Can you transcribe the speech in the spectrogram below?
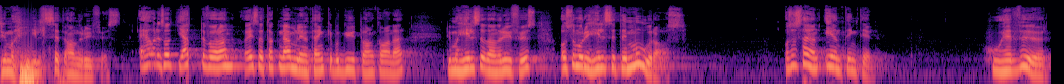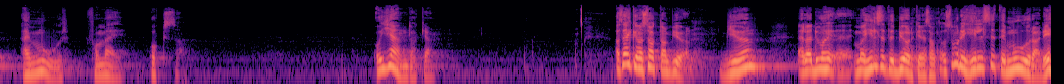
du må hilse til han Rufus. Jeg har et sånt hjerte for han, og jeg er så takknemlig når jeg tenker på Gud på han karen der. Du må hilse til han Rufus, og så må du hilse til mora hans. Og så sier han én ting til. Hun har vært ei mor for meg også. Og igjen, dere Altså, Jeg kunne sagt han Bjørn. Bjørn, eller Du må hilse til Bjørn, kunne jeg sagt. Og så må du hilse til mora di.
